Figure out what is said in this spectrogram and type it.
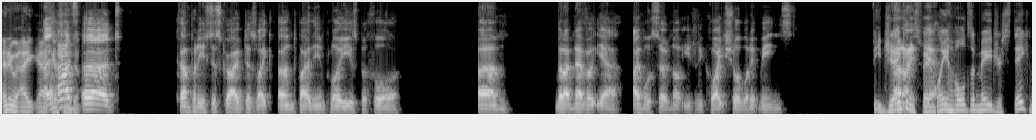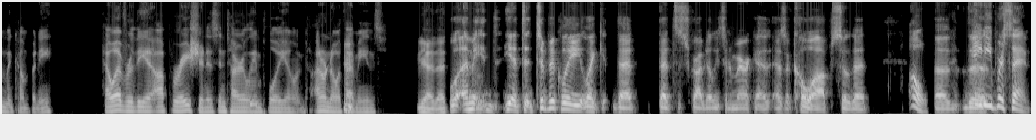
Anyway, I, I I guess I have don't- heard companies described as like owned by the employees before. Um, but I've never. Yeah, I'm also not usually quite sure what it means. The Jenkins yeah. family holds a major stake in the company. However, the operation is entirely employee owned. I don't know what that means. yeah, that. Well, I uh, mean, yeah, t- typically like that that's described at least in America as, as a co-op, so that Oh, uh, the 80%.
